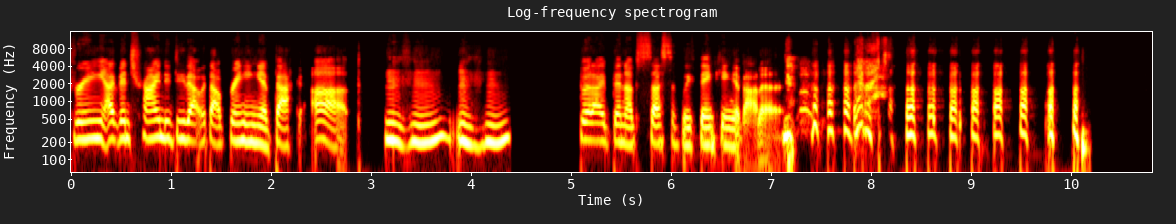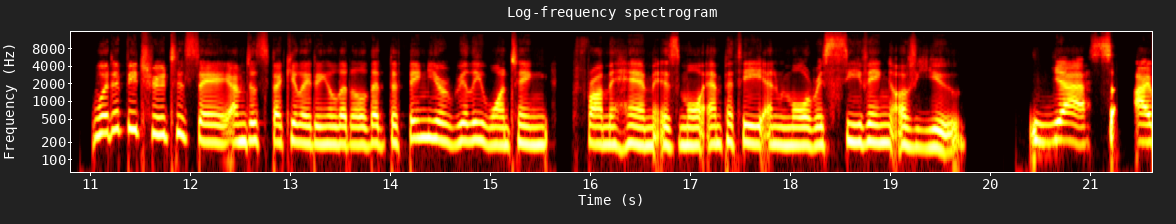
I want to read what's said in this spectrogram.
bringing, I've been trying to do that without bringing it back up. Mm-hmm. Mm-hmm. But I've been obsessively thinking about it. Would it be true to say, I'm just speculating a little, that the thing you're really wanting from him is more empathy and more receiving of you? Yes, I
